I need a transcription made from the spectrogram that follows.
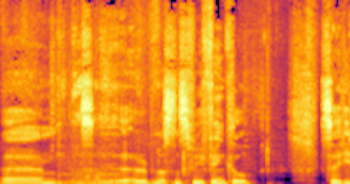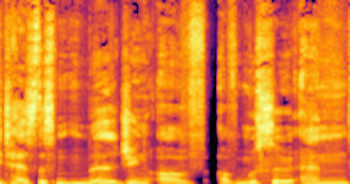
um, Reb Nosson Tzvi Finkel, so he has this merging of of Musar and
